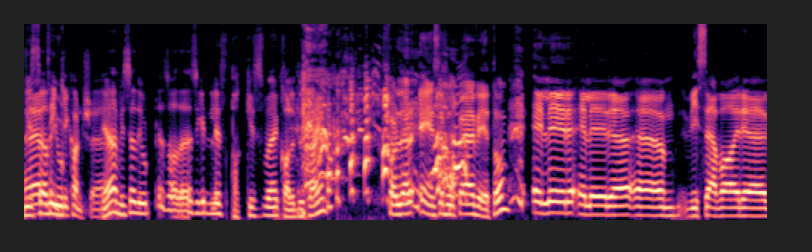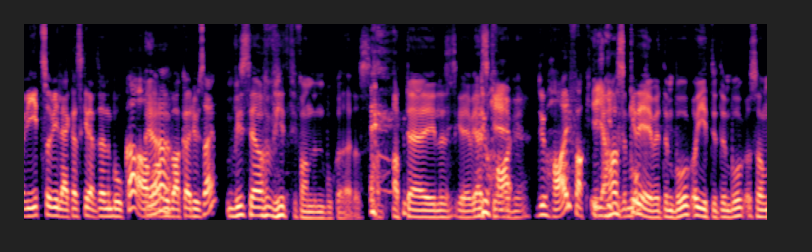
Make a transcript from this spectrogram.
hvis jeg jeg tenker gjort- kanskje Ja, Hvis jeg hadde gjort det, så hadde jeg sikkert lest Pakkis med Khalid Hussein. For det er den eneste boka jeg vet om. Eller, eller eh, hvis jeg var eh, hvit, så ville jeg ikke ha skrevet denne boka av Ja. Abu Bakar Hussein. Hvis jeg var hvit Fy faen, den boka der, altså. At jeg skrev Jeg, Du har, du har faktisk jeg har skrevet en bok og gitt ut en bok som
